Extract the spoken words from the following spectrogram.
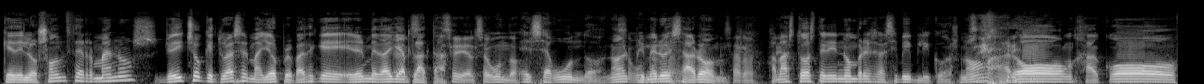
que de los once hermanos, yo he dicho que tú eras el mayor, pero parece que eres medalla El- plata. Sí, el segundo. El segundo, ¿no? El, segundo primero es. Aarón. Aarón, sí. Además, todos tenéis nombres así bíblicos, ¿no? Aarón, Jacob,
